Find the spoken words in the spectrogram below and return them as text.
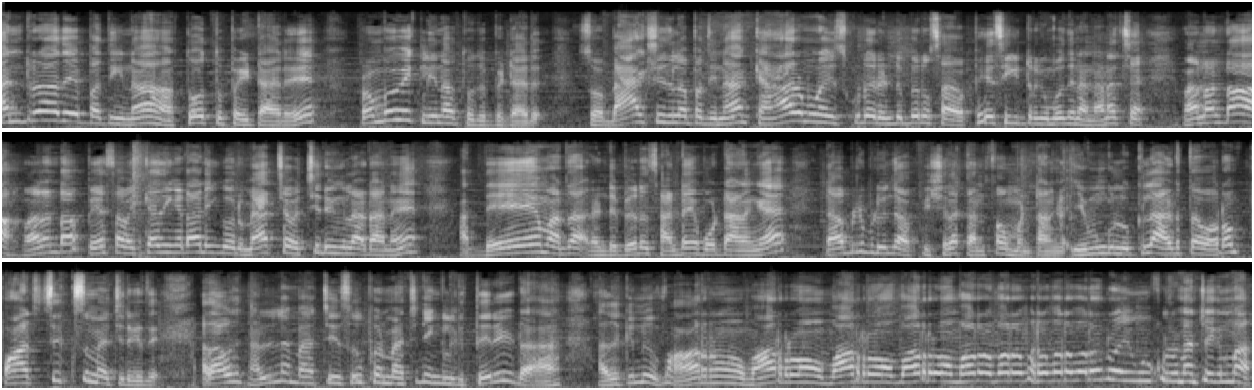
அண்ட்ராதே பார்த்தீங்கன்னா தோற்று போயிட்டாரு. ரொம்பவே க்ளீனாக தோற்று போயிட்டார். ஸோ பேக் சைடில் பார்த்தீங்கன்னா கேரமலைஸ் கூட ரெண்டு பேரும் ச பேசிக்கிட்டு இருக்கும்போது நான் நினச்சேன் வேணாண்டா வேணாண்டா பேச வைக்காதீங்கடா நீங்கள் ஒரு மேட்சை வச்சிருவீங்களாடான்னு அதே மாதிரி தான் ரெண்டு பேரும் சண்டையை போட்டானுங்க. டபிள்யூபிள்யூ வந்து அஃபிஷியலாக கன்ஃபார்ம் பண்ணிட்டாங்க. இவங்களுக்குள்ள அடுத்த வாரம் பார்ட் சிக்ஸ் மேட்ச் இருக்குது. அதாவது நல்ல மேட்ச்சு சூப்பர் மேட்ச்னு எங்களுக்கு தெரியுடா. அதுக்குன்னு வாரம் வாரம் வர்றோம் வர்றோம் வர்றோம் வர வர வர வர வர இவங்களுக்குள்ள மேட்ச் வைக்கணுமா?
